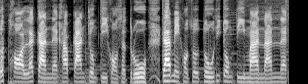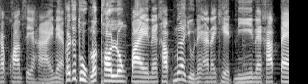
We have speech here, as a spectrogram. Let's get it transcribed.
ลดทอนและกันนะครับการโจมตีของศัตรูดาเมจของศัตรูที่โจมตีมานั้นนะครับความเสียหายเนี่ยก็จะถูกลดทอนลงไปนะครับเมื่ออยู่ในอาณาเขตนี้นะครับแต่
